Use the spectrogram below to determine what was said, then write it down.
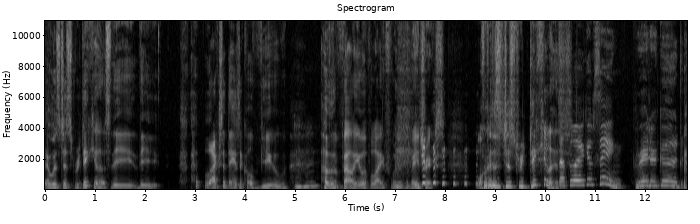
it was just ridiculous. The the lackadaisical view hmm of the value of life within the Matrix was just ridiculous. That's why I kept saying greater good.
